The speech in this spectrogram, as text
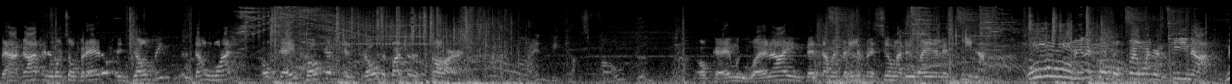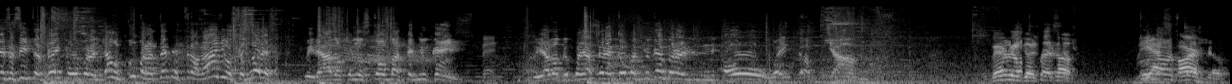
Ven acá, tenemos el sombrero, and jumping, el down one. Ok, pocket, and throw de parte the Scar. Ok, muy buena. Intenta meterle presión a Rewind en la esquina. ¡Uh! Viene como feo en la esquina. Necesita el breakaway por el down two para hacer extra daño, señores. Cuidado con los combats de New Game. Cuidado que puede hacer el combat New Game, pero el... Oh, wake up jump. Very Good stuff. Yeah, love Scar. special.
